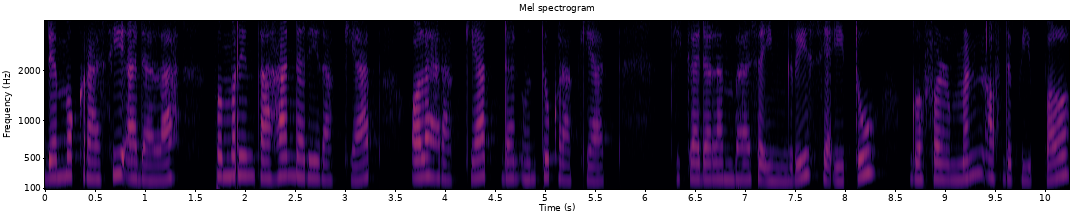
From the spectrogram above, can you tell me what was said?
demokrasi adalah pemerintahan dari rakyat, oleh rakyat, dan untuk rakyat. Jika dalam bahasa Inggris yaitu government of the people,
